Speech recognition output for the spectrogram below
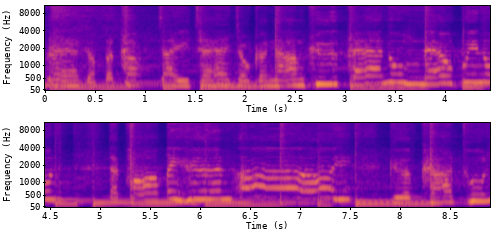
แรกกับประทับใจแท้เจ้าก็นามคือแพ้นุ่มแนวปุยนุ ขาดทุน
